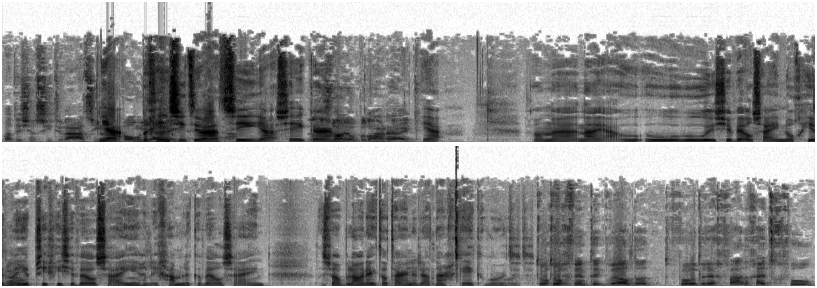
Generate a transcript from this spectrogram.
wat is jouw situatie? Waar Ja, woon beginsituatie, ja, jij? zeker. Dat is wel heel belangrijk. Ja. Van, eh, nou ja, hoe, hoe, hoe is je welzijn nog? Je, Ja. je psychische welzijn, je lichamelijke welzijn. Het is wel belangrijk dat daar Mhm. inderdaad naar gekeken wordt. Toch, toch vind ik wel dat voor het rechtvaardigheidsgevoel,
